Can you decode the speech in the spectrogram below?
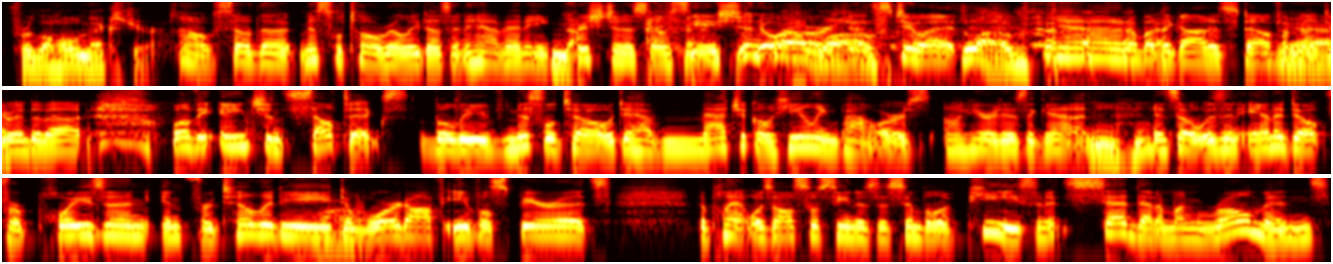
for the whole next year. Oh, so the mistletoe really doesn't have any Christian association or Well, origins to it. Love. yeah, I don't know about the goddess stuff. I'm not too into that. Well, the ancient Celtics believed mistletoe to have magical healing powers. Oh, here it is again. Mm-hmm. And so it was an antidote for poison, infertility, to ward off evil spirits. The plant was also seen as a symbol of peace. And it's said that among Romans,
